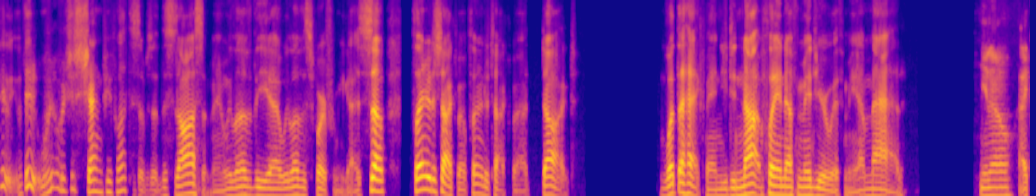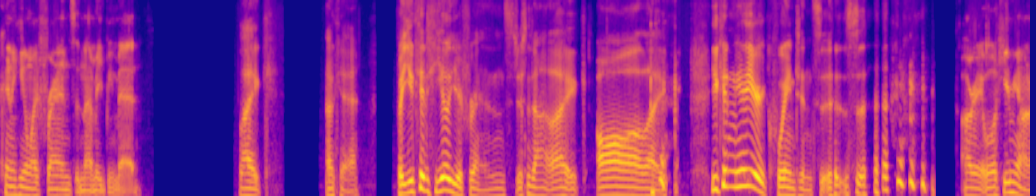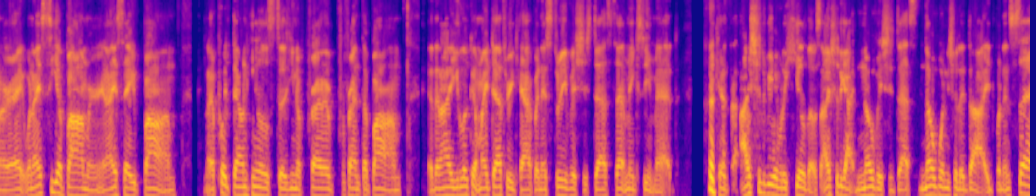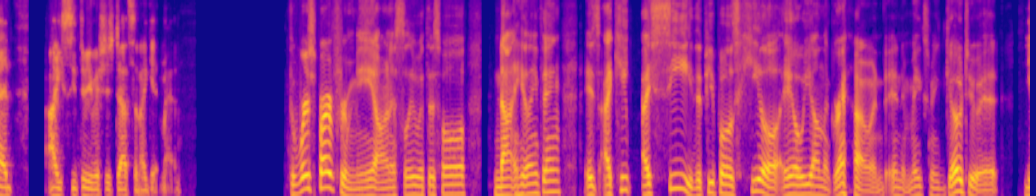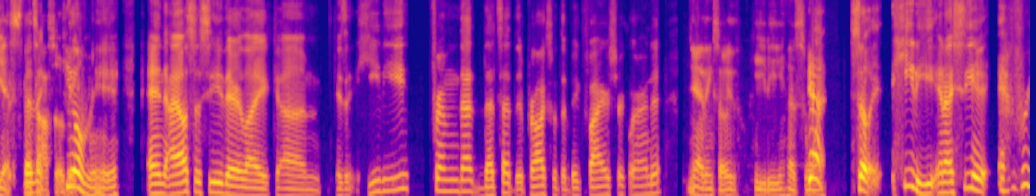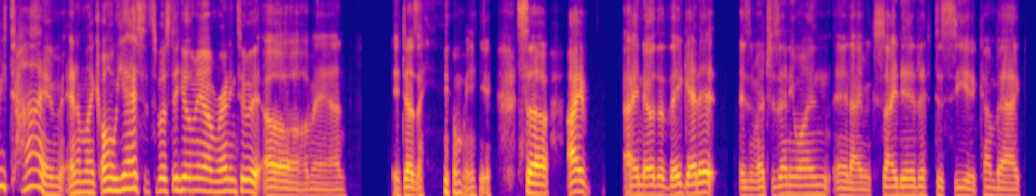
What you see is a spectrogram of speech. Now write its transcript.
we're, just shouting people out this episode. This is awesome man. We love the uh, we love the support from you guys. So plenty to talk about plenty to talk about. Dogged. What the heck man? You did not play enough mid-year with me. I'm mad You know, I couldn't heal my friends, and that made me mad. like okay But you could heal your friends, just not like all like you couldn't heal your acquaintances. All right, well, hear me out. All right, when I see a bomber and I say bomb, and I put down heals to you know pre- prevent the bomb, and then I look at my death recap and it's three vicious deaths, that makes me mad because I should be able to heal those. I should have got no vicious deaths. No one should have died, but instead, I see three vicious deaths and I get mad. The worst part for me, honestly, with this whole not healing thing is I keep I see the people's heal AoE on the ground and it makes me go to it. Yes, that's also a big heal me. And I also see their like um is it Heedy from that that set the procs with the big fire circle around it? Yeah, I think so. Heedy, that's Yeah. one. So eh, Heedy, and I see it every time, and I'm like, oh yes, it's supposed to heal me. I'm running to it. Oh man, it doesn't heal me. So I I know that they get it as much as anyone, and I'm excited to see it come back,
